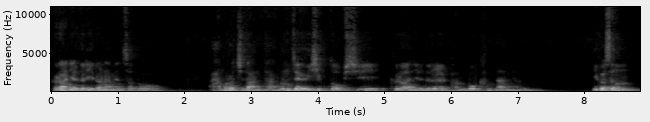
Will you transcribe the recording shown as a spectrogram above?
그러한 일들이 일어나면서도 아무렇지도 않다, 문제 의식도 없이 그러한 일들을 반복한다면 이것은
